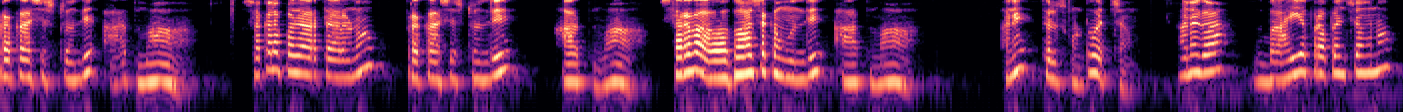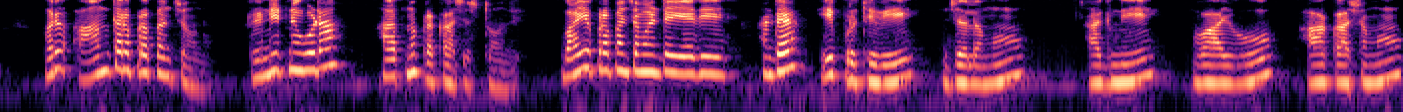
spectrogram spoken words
ప్రకాశిస్తుంది ఆత్మ. సకల పదార్థాలను ప్రకాశిస్తుంది ఆత్మ. సర్వ అవభాసకం ఉంది ఆత్మ అని తెలుసుకుంటూ వచ్చాం. అనగా బాహ్య ప్రపంచమును మరియు ఆంతర ప్రపంచమును రెండింటిని కూడా ఆత్మ ప్రకాశిస్తోంది. బాహ్య ప్రపంచం అంటే ఏది? అంటే ఈ పృథివీ జలము అగ్ని వాయువు ఆకాశము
